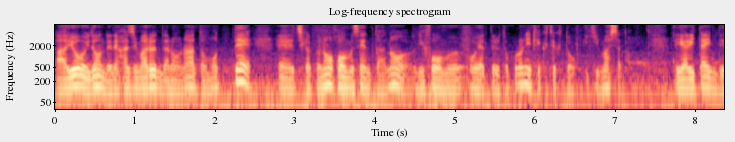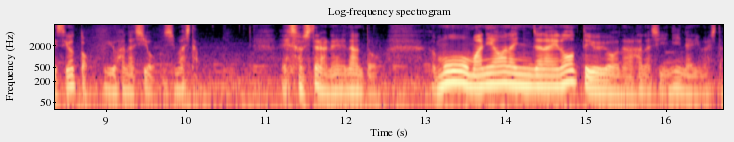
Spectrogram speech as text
あ用意どんでね始まるんだろうなと思って、えー、近くのホームセンターのリフォームをやってるところにテクテクと行きましたと。やりたいんですよという話をしました。えそしたらねなんともう間に合わないんじゃないのっていうような話になりました。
